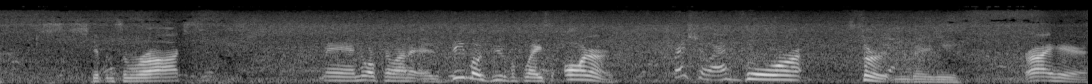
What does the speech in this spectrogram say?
Skipping some rocks. Man, North Carolina is the most beautiful place on earth. For sure. For certain, baby. Right here.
